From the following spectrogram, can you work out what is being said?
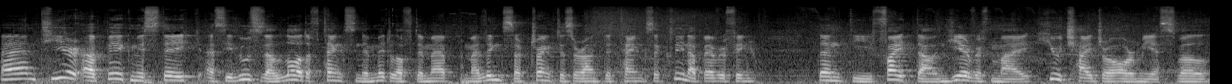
And here a big mistake as he loses a lot of tanks in the middle of the map. My lings are trying to surround the tanks, I clean up everything. Then the fight down here with my huge Hydra army as well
